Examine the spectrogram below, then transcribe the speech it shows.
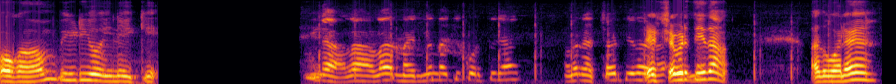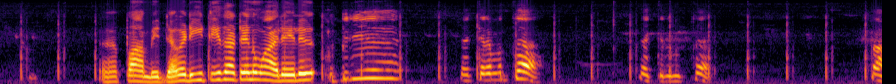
പോകാം. വീഡിയോയിലേക്ക് ഇല്ല അവളെ അവളെ മരുന്നുണ്ടാക്കി കൊടുത്ത് ഞാൻ അവളെ രക്ഷപ്പെടുത്തിയതാ. രക്ഷപ്പെടുത്തിയതാ. അതുപോലെ പാമ്പിന്റെ കടി കിട്ടിയതാട്ടാണ് മാലയിൽ ഒത്തിരി ചക്കരമുത്ത ചക്കരമുത്ത ആ.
